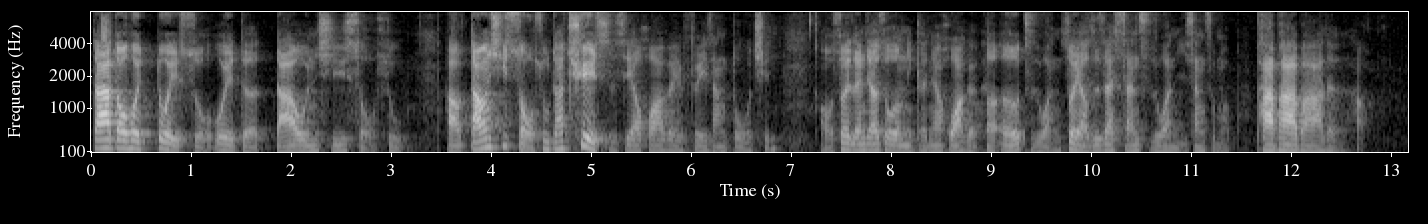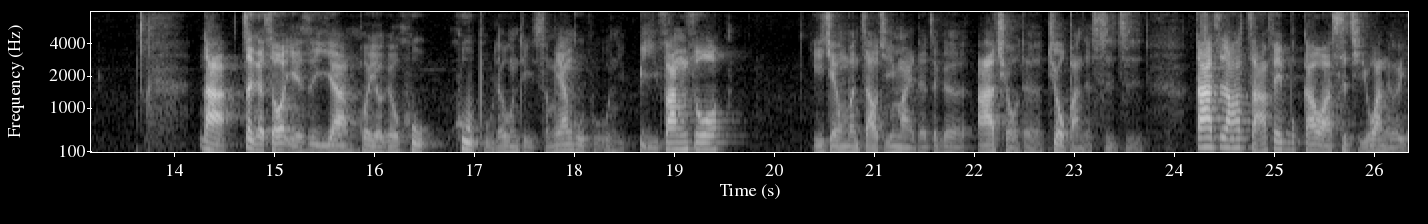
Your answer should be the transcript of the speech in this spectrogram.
大家都会对所谓的达文西手术，好，达文西手术它确实是要花费非常多钱哦，所以人家说你可能要花个呃二十万，最好是在三十万以上，什么啪啪啪的，好。那这个时候也是一样，会有个互互补的问题。什么样互补问题？比方说，以前我们早期买的这个阿球的旧版的十支，大家知道它杂费不高啊，十几万而已。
